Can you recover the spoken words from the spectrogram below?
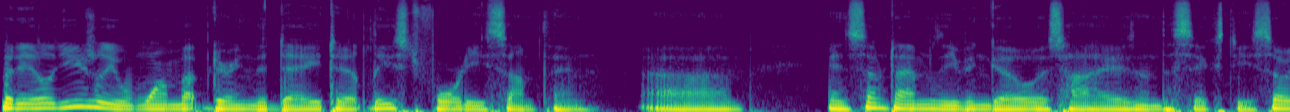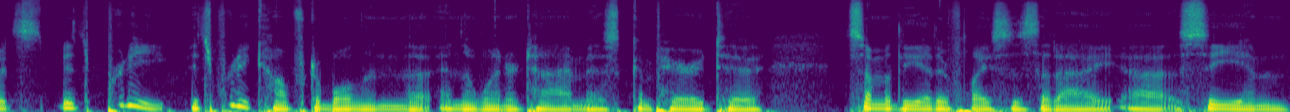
But it'll usually warm up during the day to at least 40 something. Um, and sometimes even go as high as in the 60s. So it's it's pretty it's pretty comfortable in the in the wintertime as compared to some of the other places that I uh, see and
